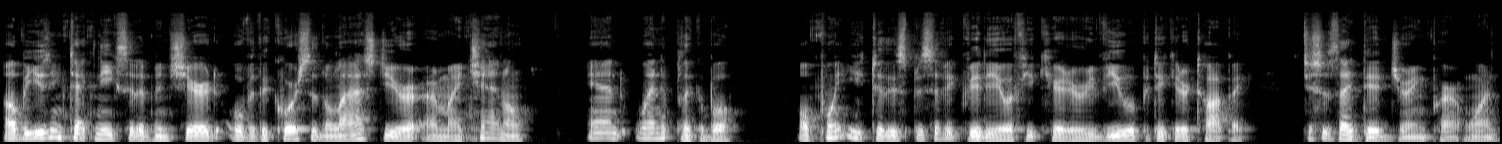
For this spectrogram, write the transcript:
I'll be using techniques that have been shared over the course of the last year on my channel, and when applicable, I'll point you to the specific video if you care to review a particular topic, just as I did during part 1.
